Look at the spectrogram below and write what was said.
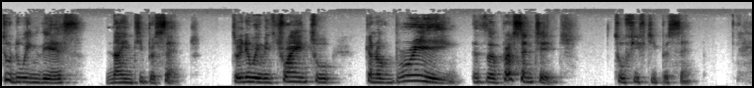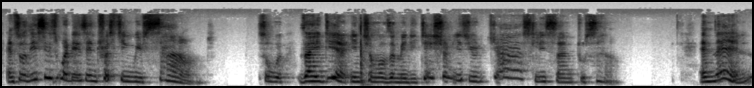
to doing this 90%. So, anyway, we're trying to kind of bring the percentage to 50%. And so, this is what is interesting with sound. So, the idea in terms of the meditation is you just listen to sound. And then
